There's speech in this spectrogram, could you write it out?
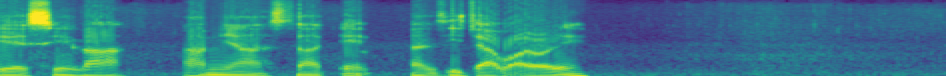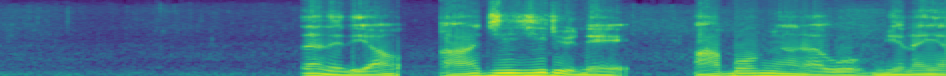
ထဲဆင်လာအားများစတင်ဖန်ဆီးကြပါတော့တယ်။တန်တဲ့တယောက်အားကြီးကြီးတွေနဲ့အားပေါ်များတာကိုမြင်လိုက်ရ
